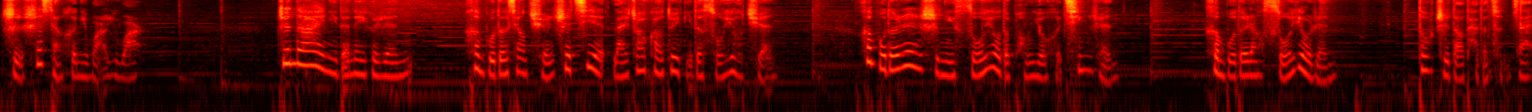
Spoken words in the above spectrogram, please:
只是想和你玩一玩。真的爱你的那个人，恨不得向全世界来昭告对你的所有权，恨不得认识你所有的朋友和亲人，恨不得让所有人都知道他的存在。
